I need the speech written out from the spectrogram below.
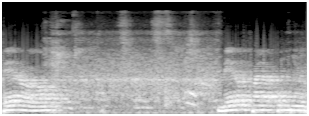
Pero, meron pala pong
